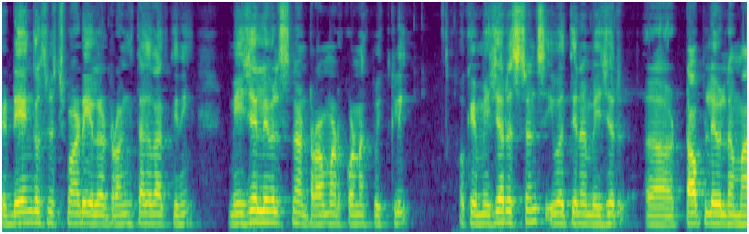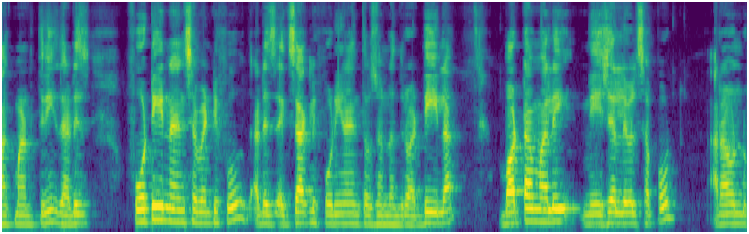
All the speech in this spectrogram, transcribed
ಡೇ ಆ್ಯಂಗಲ್ ಸ್ವಿಚ್ ಮಾಡಿ ಎಲ್ಲ ಡ್ರಾಯಿಂಗ್ ತೆಗೆದಾಕ್ತೀನಿ. ಮೇಜರ್ ಲೆವೆಲ್ಸ್ನ ಡ್ರಾ ಮಾಡ್ಕೊಳ್ಳೋಣ ಕ್ವಿಕ್ಲಿ ಓಕೆ ಮೇಜರ್ ರೆಸಿಸ್ಟೆನ್ಸ್ ಇವತ್ತಿನ ಮೇಜರ್ ಟಾಪ್ ಲೆವೆಲ್ನ ಮಾರ್ಕ್ ಮಾಡ್ತೀನಿ that is forty nine seventy four that is exactly forty nine thousand ಅಂದರೂ ಅಡ್ಡಿ ಇಲ್ಲ. ಬಾಟಮ್ ಅಲ್ಲಿ major level support around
